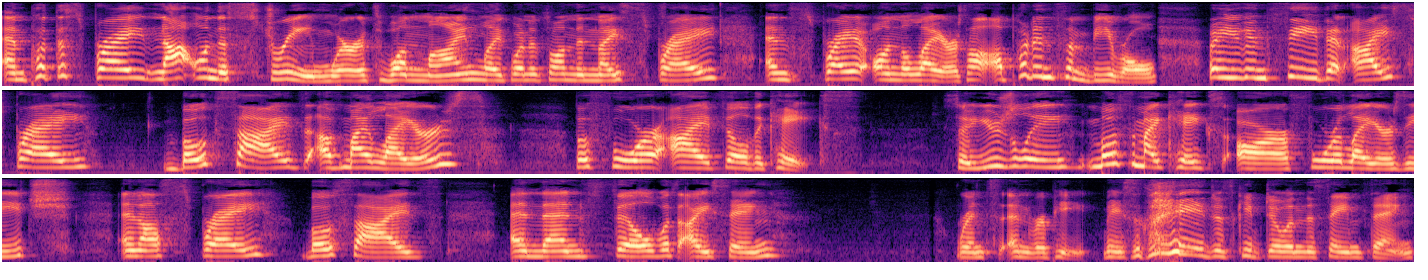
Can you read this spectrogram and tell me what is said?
and put the spray not on the stream where it's one line, like when it's on the nice spray, and spray it on the layers. I'll, I'll put in some B-roll. But you can see that I spray both sides of my layers before I fill the cakes. So usually, most of my cakes are four layers each, and I'll spray both sides and then fill with icing rinse and repeat. Basically, just keep doing the same thing.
